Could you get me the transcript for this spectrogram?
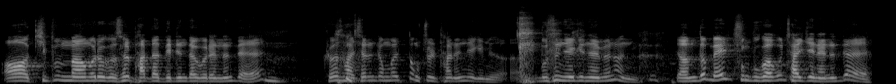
어, 기쁜 마음으로 그것을 받아들인다고 그랬는데 그거 사실은 정말 똥줄 타는 얘기입니다. 무슨 얘기냐면은 여러분도 매일 중국하고 잘 지내는데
